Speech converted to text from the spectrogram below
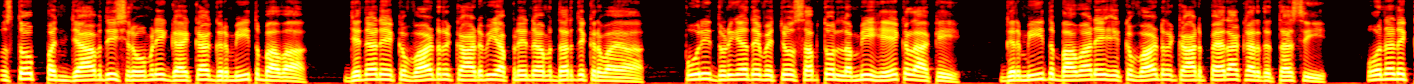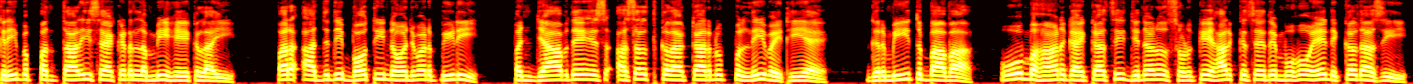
ਉਸ ਤੋਂ ਪੰਜਾਬ ਦੀ ਸ਼੍ਰੋਮਣੀ ਗਾਇਕਾ ਗੁਰਮੀਤ ਬਾਵਾ, ਜਿਨ੍ਹਾਂ ਨੇ ਇੱਕ ਵਰਲਡ ਰਿਕਾਰਡ ਵੀ ਆਪਣੇ ਨਾਮ ਦਰਜ ਕਰਵਾਇਆ, ਪੂਰੀ ਦੁਨੀਆ ਦੇ ਵਿੱਚੋਂ ਸਭ ਤੋਂ ਲੰਮੀ ਹੇਕ ਲਾ ਕੇ ਗੁਰਮੀਤ ਬਾਵਾ ਨੇ ਇੱਕ ਵਰਲਡ ਰਿਕਾਰਡ ਪੈਦਾ ਕਰ ਦਿੱਤਾ ਸੀ। ਉਹਨਾਂ ਨੇ ਕਰੀਬ 45 ਸੈਕਿੰਡ ਲੰਮੀ ਹੇਕ ਲਾਈ, ਪਰ ਅੱਜ ਦੀ ਬਹੁਤੀ ਨੌਜਵਾਨ ਪੀੜ੍ਹੀ ਪੰਜਾਬ ਦੇ ਇਸ ਅਸਲ ਕਲਾਕਾਰ ਨੂੰ ਭੁੱਲੀ ਬੈਠੀ ਹੈ। ਗੁਰਮੀਤ ਬਾਵਾ ਉਹ ਮਹਾਨ ਗਾਇਕਾ ਸੀ ਜਿਨ੍ਹਾਂ ਨੂੰ ਸੁਣ ਕੇ ਹਰ ਕਿਸੇ ਦੇ ਮੂੰਹੋਂ ਇਹ ਨਿਕਲਦਾ ਸੀ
